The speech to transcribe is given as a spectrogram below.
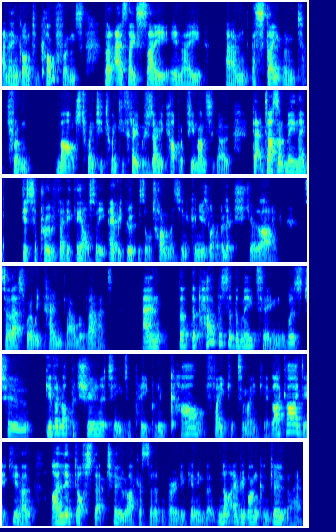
and then gone to conference. But as they say in a, um, a statement from March 2023, which is only a couple of few months ago, that doesn't mean they disapprove of anything else. Every group is autonomous and you can use whatever literature you like. So that's where we came down with that. And the, the purpose of the meeting was to give an opportunity to people who can't fake it to make it, like I did. You know, I lived off step two, like I said at the very beginning, but not everyone can do that.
